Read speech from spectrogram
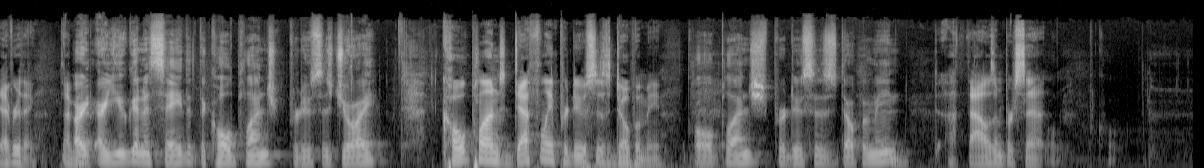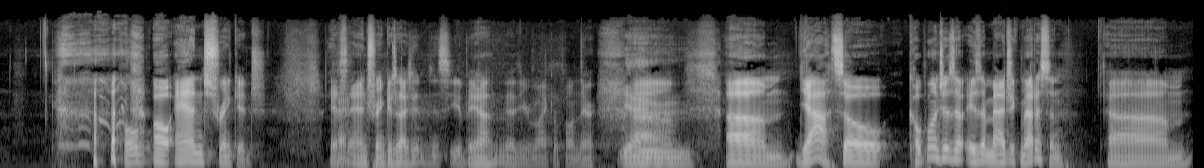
everything. I mean, Are, are you going to say that the cold plunge produces joy? cold plunge definitely produces dopamine, Cold plunge produces dopamine. a thousand percent. Cold, Oh, and shrinkage. Yes, Okay. and shrinkage. I didn't see it, yeah, your microphone there. yeah. Um, Um, yeah, so cold plunge is a, is a magic medicine. Um,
